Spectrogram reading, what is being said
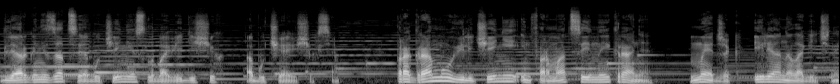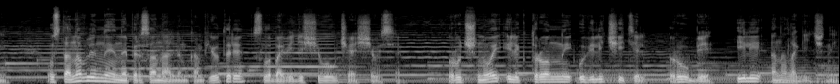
для организации обучения слабовидящих обучающихся. Программа увеличения информации на экране, Magic или аналогичный, установленные на персональном компьютере слабовидящего учащегося ручной электронный увеличитель Ruby или аналогичный,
